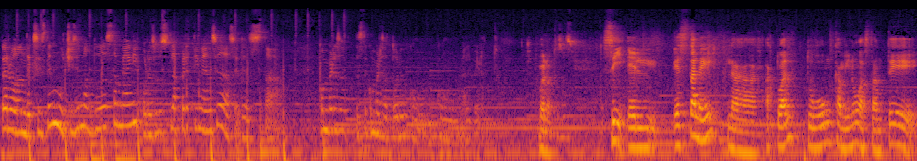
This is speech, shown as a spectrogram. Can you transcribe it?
pero donde existen muchísimas dudas también y por eso es la pertinencia de hacer esta conversa, este conversatorio con, bueno, entonces, sí, el, esta ley, la actual, tuvo un camino bastante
